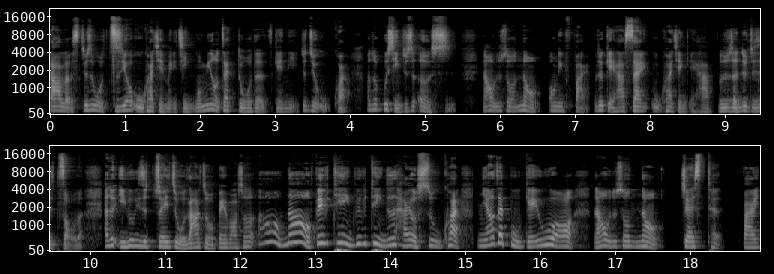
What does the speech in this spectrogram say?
dollars 就是我只有五块钱美金，我没有再多的给你，就只有五块。他说不行，就是二十。然后我就说 no only five，我就给他塞五块钱给他，我就人就直接走了。他就一路一直追着我，拉着我背包说哦 no fifteen fifteen，就是还有十五块，你要再补给我。然后我就说 no just five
